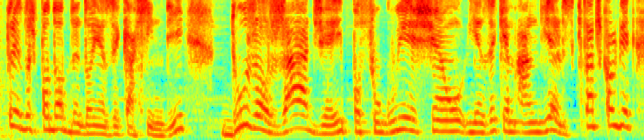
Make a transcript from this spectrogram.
który jest dość podobny do języka hindi. Dużo rzadziej posługuje się językiem angielskim, aczkolwiek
